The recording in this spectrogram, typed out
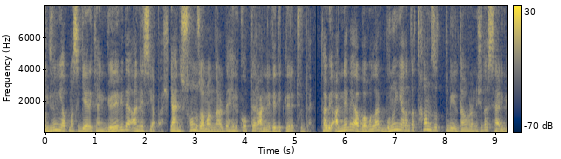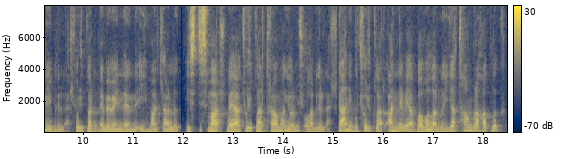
çocuğun yapması gereken görevi de annesi yapar. Yani son zamanlarda helikopter anne dedikleri türden. Tabi anne veya babalar bunun yanında tam zıttı bir davranışı da sergileyebilirler. Çocukların ebeveynlerinde ihmalkarlık, istismar veya çocuklar travma görmüş olabilirler. Yani bu çocuklar anne veya babalarını ya tam rahatlık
